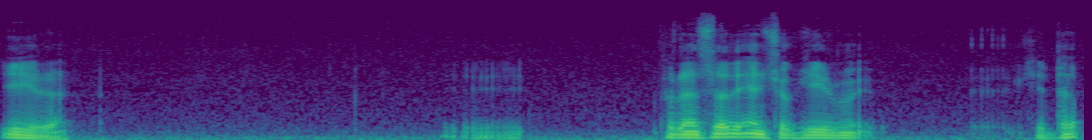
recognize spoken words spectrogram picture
İran. Ee, Fransa'da en çok 20 kitap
